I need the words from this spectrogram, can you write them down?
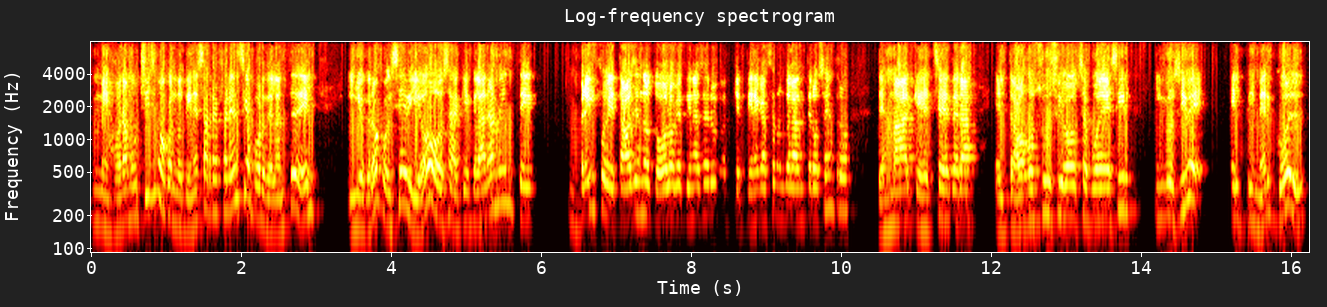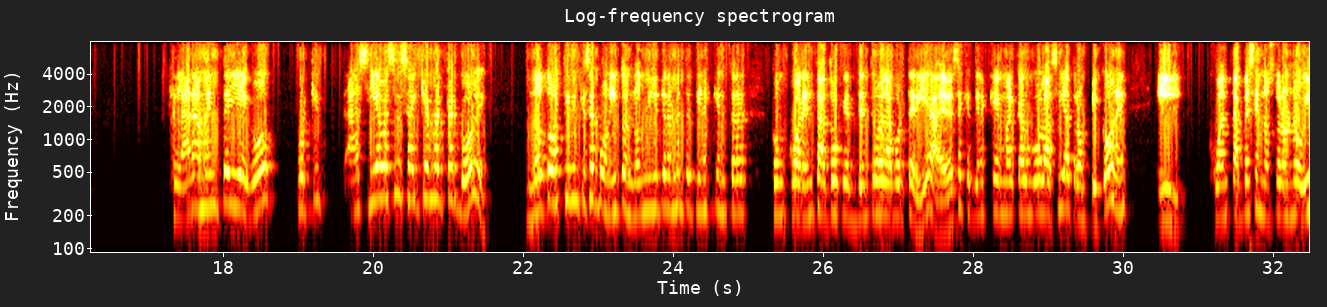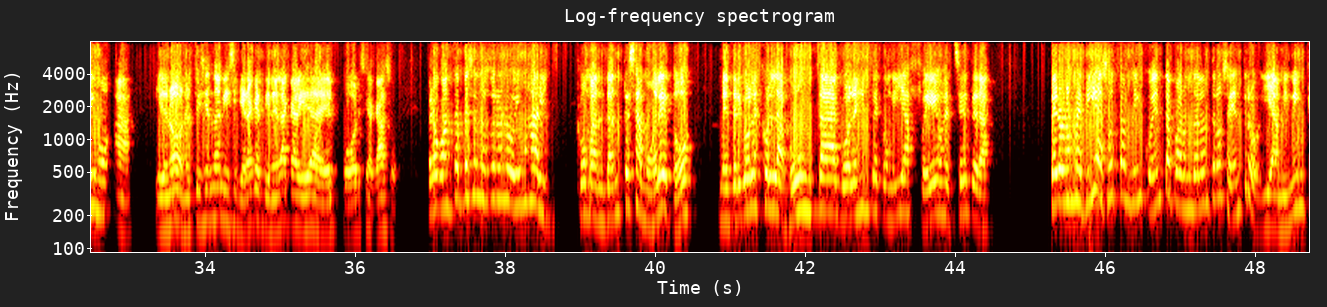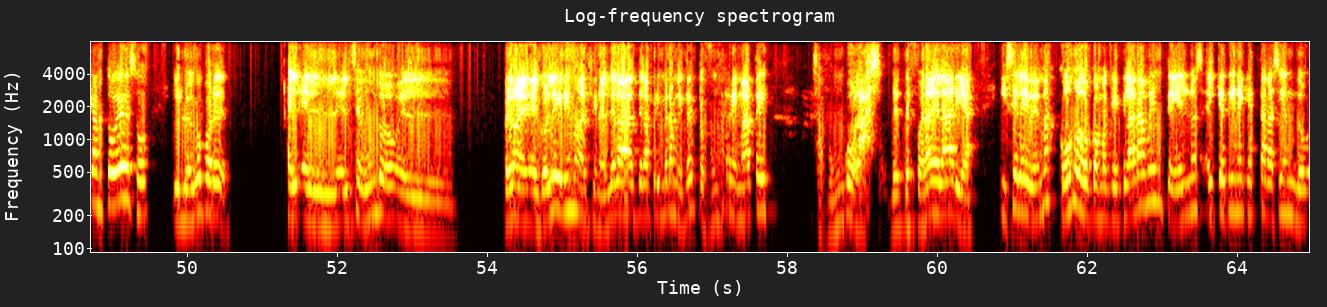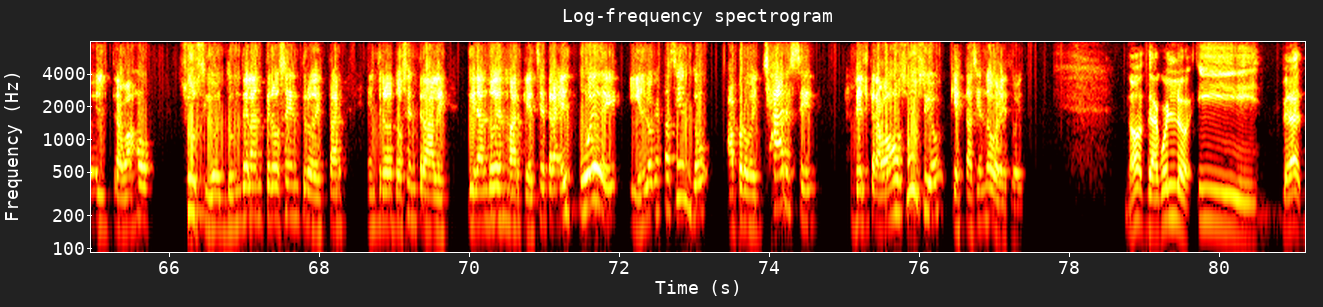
mejora muchísimo cuando tiene esa referencia por delante de él. Y yo creo que hoy se vio, o sea, que claramente Braithwaite estaba haciendo todo lo que tiene, que tiene que hacer un delantero centro, desmarques, etcétera, el trabajo sucio, se puede decir, inclusive el primer gol claramente llegó porque así a veces hay que marcar goles. No todos tienen que ser bonitos, no literalmente tienes que entrar con 40 toques dentro de la portería. Hay veces que tienes que marcar un gol así a trompicones y cuántas veces nosotros no vimos a y de nuevo, no estoy diciendo ni siquiera que tiene la calidad de él, por si acaso. Pero ¿cuántas veces nosotros lo vimos al comandante Samuel Eto'o meter goles con la punta, goles entre comillas feos, etcétera? Pero los metía, eso también cuenta para un delantero centro. Y a mí me encantó eso. Y luego por el, el, segundo, el, perdón, el, gol de Griezmann al final de la, de la primera mitad, que fue un remate, o sea, fue un golazo desde fuera del área y se le ve más cómodo, como que claramente él no es el que tiene que estar haciendo el trabajo sucio de un delantero centro, de estar entre los dos centrales, tirando desmarque, etcétera. Él puede, y es lo que está haciendo, aprovecharse del trabajo sucio que está haciendo Braithwaite. No, de acuerdo. Y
